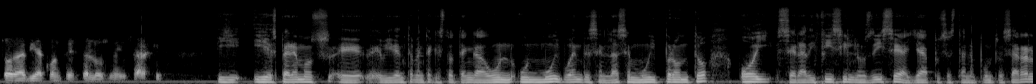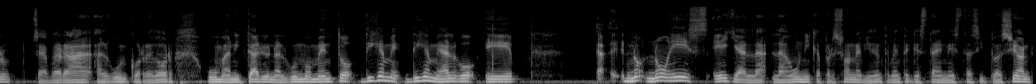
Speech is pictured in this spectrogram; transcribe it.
todavía contesta los mensajes. Y, esperemos, eh, evidentemente, que esto tenga un, un, muy buen desenlace muy pronto. Hoy será difícil, nos dice, allá pues están a punto de cerrarlo, se habrá algún corredor humanitario en algún momento. Dígame, dígame algo. Eh, no, no es ella la, única persona, evidentemente, que está en esta situación.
